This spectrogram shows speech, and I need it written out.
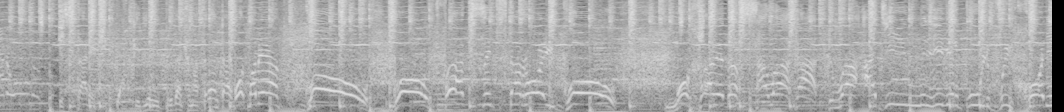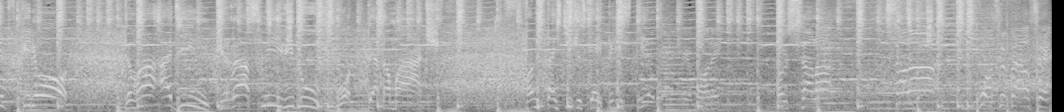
and all of Старик пятки делает передачу на Трента. Вот момент! Гол! Гол! 22-й Ливерпуль выходит вперед. 2-1. Красные ведут. Вот это матч! Фантастическая перестрелка. Mane, Mo Salah, Salah! What about it?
